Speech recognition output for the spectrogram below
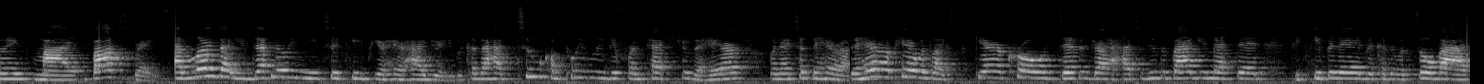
doing my box braids. I've learned that you definitely need to keep your hair hydrated because I had two completely different textures of hair when I took the hair up. The hair up here was like scarecrow, desert dry. I had to do the baggy method to keep it in because it was so bad.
